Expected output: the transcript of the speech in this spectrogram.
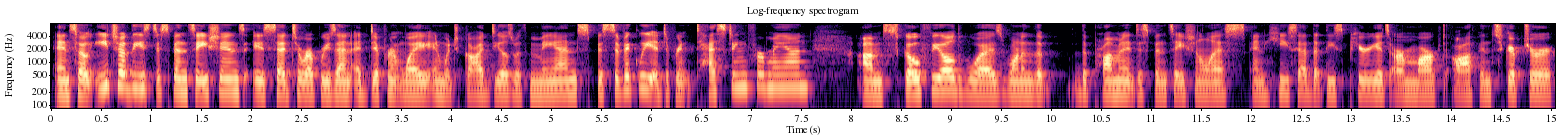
And so each of these dispensations is said to represent a different way in which God deals with man, specifically a different testing for man. Um, Scofield was one of the, the prominent dispensationalists, and he said that these periods are marked off in scripture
